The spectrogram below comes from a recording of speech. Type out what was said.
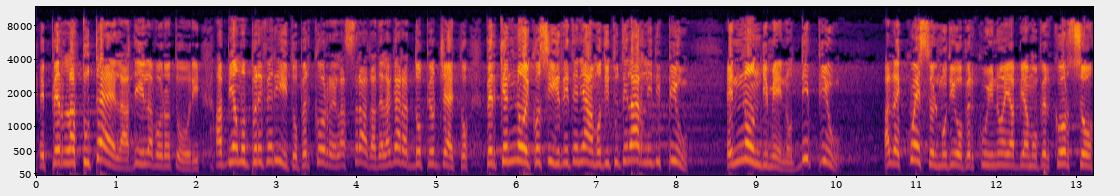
e per la tutela dei lavoratori abbiamo preferito percorrere la strada della gara a doppio oggetto perché noi così riteniamo di tutelarli di più e non di meno, di più. Allora questo è il motivo per cui noi abbiamo percorso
